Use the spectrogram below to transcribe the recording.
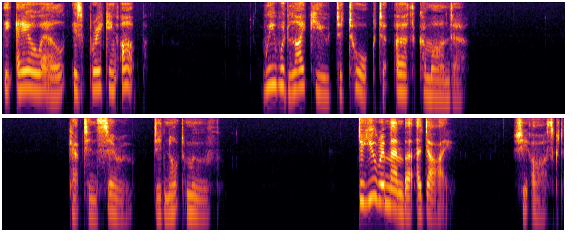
the AOL is breaking up. We would like you to talk to Earth Commander. Captain Seru did not move. Do you remember Adai? she asked.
